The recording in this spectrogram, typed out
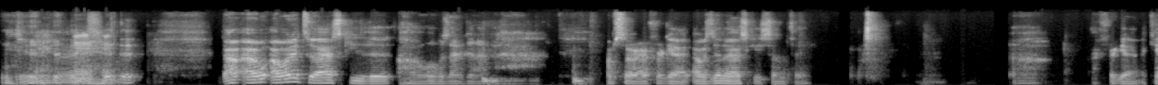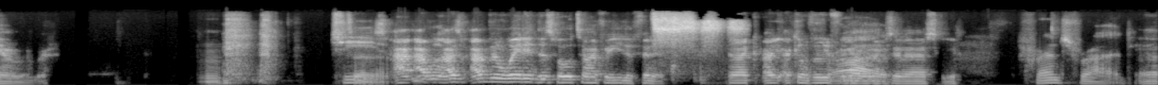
Yeah, I, I, I wanted to ask you the. Oh, what was I gonna? I'm sorry, I forgot. I was gonna ask you something. Oh, I forgot. I can't remember. Mm. Jeez, so, I, I, have been waiting this whole time for you to finish, and I, I, I completely fried. forgot what I was going to ask you. French fried. Uh,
